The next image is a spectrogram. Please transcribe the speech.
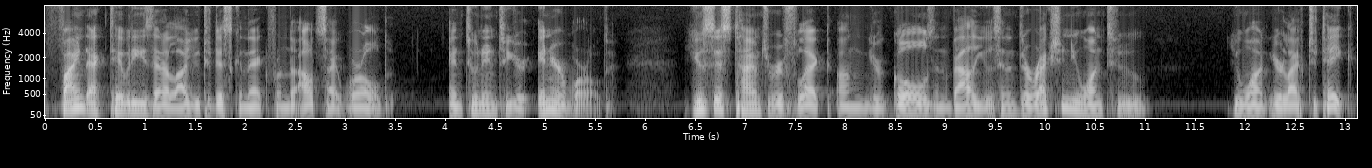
Find activities that allow you to disconnect from the outside world and tune into your inner world. Use this time to reflect on your goals and values and the direction you want to you want your life to take.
